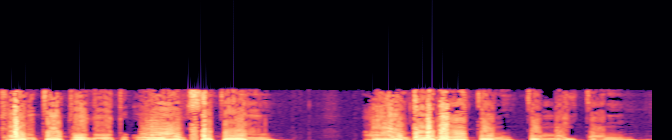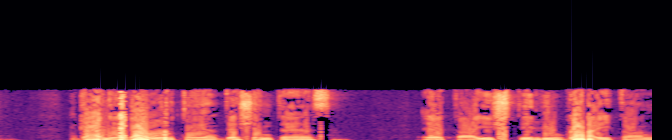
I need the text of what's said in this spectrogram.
Kantatu dut oizaten, aldaretan eta maitan, gainera urte desentez, eta istilu garaitan,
